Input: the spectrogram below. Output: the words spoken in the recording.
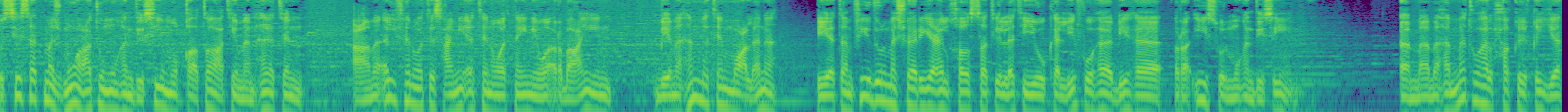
أسست مجموعة مهندسي مقاطعة منهاتن عام 1942 بمهمة معلنة هي تنفيذ المشاريع الخاصة التي يكلفها بها رئيس المهندسين. أما مهمتها الحقيقية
